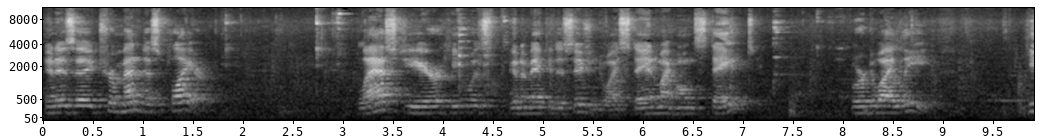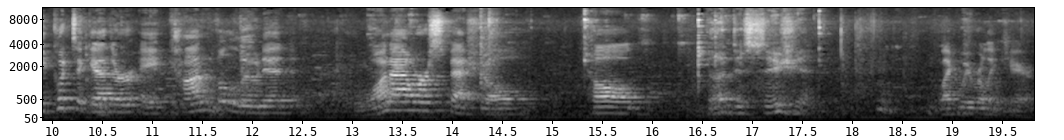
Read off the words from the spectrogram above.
and is a tremendous player. Last year, he was going to make a decision. Do I stay in my home state or do I leave? He put together a convoluted one-hour special called The Decision, like we really cared.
